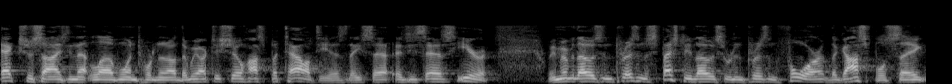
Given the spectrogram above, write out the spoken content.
exercising that love one toward another. We are to show hospitality, as they say, as he says here. Remember those in prison, especially those who are in prison for the gospel's sake.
